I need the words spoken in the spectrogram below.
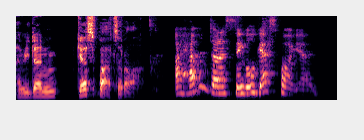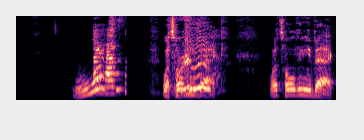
have you done guest spots at all? I haven't done a single guest spot yet. What? Some, What's holding Really? you back? What's holding you back?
